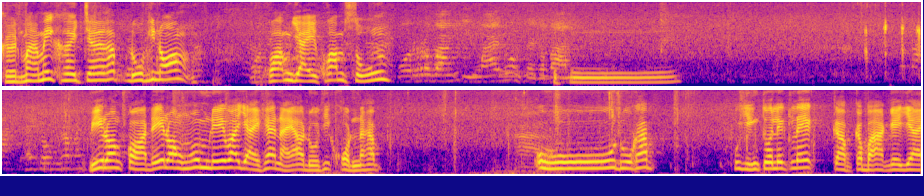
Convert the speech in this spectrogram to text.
เกิดมาไม่เคยเจอครับ ดูพี่น้อง ความใหญ่ความสูงระวังกิ่งไม้ร่วงใส่กระบาล วีลองกอดดิลองหุ้มดิว่าใหญ่แค่ไหนเอาดูที่คนนะครับโอ้โหดูครับ ผู้หญิงตัวเล็กๆ กับกระบากใหญ่ใหญ่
